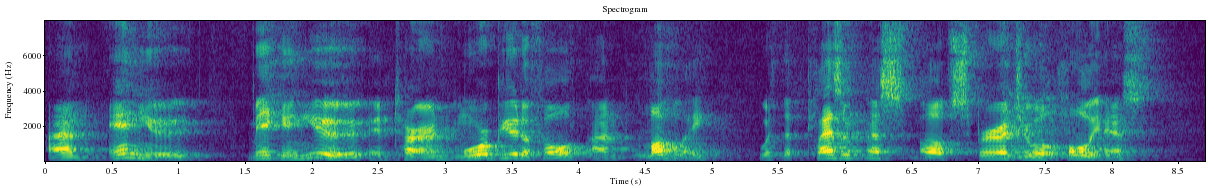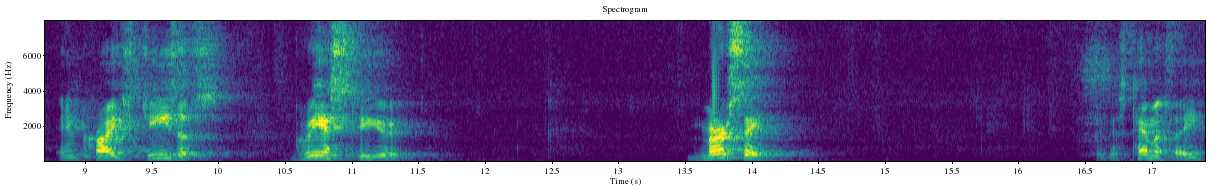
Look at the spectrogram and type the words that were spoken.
and in you, making you in turn more beautiful and lovely with the pleasantness of spiritual holiness in Christ Jesus. Grace to you. Mercy. Because Timothy,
